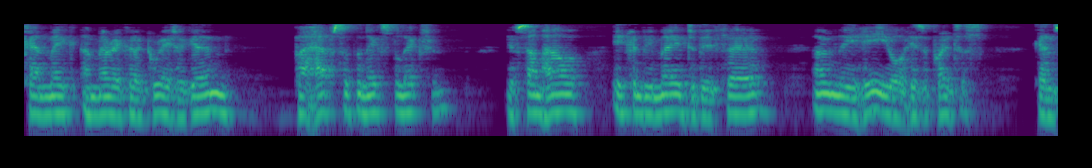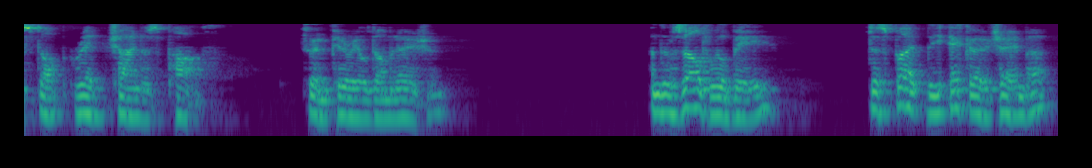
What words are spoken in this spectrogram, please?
can make America great again, perhaps at the next election. If somehow it can be made to be fair, only he or his apprentice can stop Red China's path to imperial domination. And the result will be, despite the echo chamber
